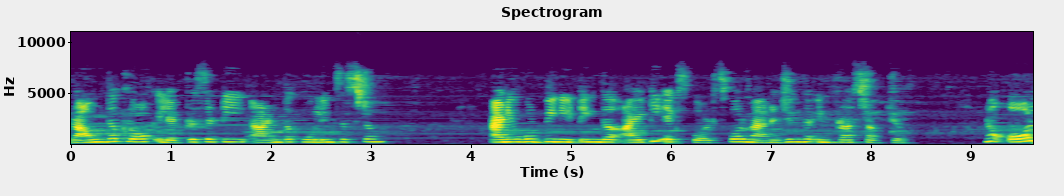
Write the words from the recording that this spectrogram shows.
round the clock electricity and the cooling system and you would be needing the IT experts for managing the infrastructure. Now all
